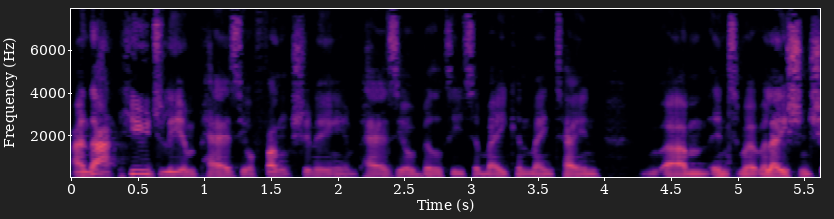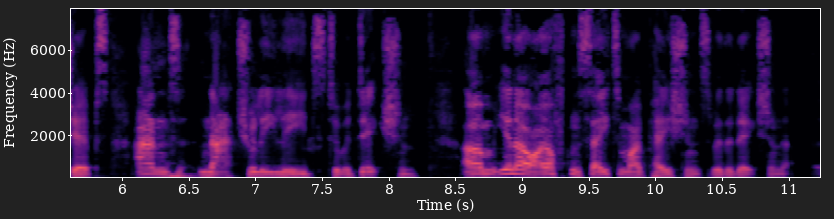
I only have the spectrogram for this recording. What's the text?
and that hugely impairs your functioning, impairs your ability to make and maintain um, intimate relationships, and naturally leads to addiction. Um, you know, I often say to my patients with addiction, uh,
